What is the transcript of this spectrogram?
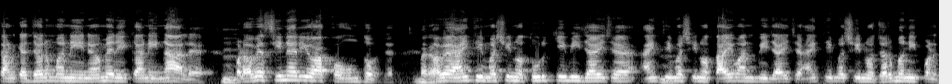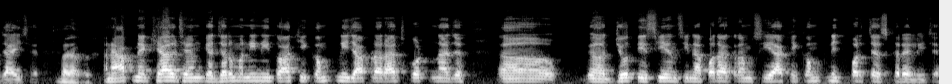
કારણ કે જર્મની ને અમેરિકાની ના લે. પણ હવે સિનેરિયો આખો ઊંધો છે. હવે અહીંથી મશીનો તુર્કી બી જાય છે અહીંથી મશીનો તાઇવાન બી જાય છે અહીંથી મશીનો જર્મની પણ જાય છે. બરાબર. અને આપને ખ્યાલ છે એમ કે જર્મનીની તો આખી કંપની જ આપણા રાજકોટના જ જ્યોતિ સીએનસી ના પરાક્રમસિંહ આખી કંપની જ પરચેસ કરેલી છે.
